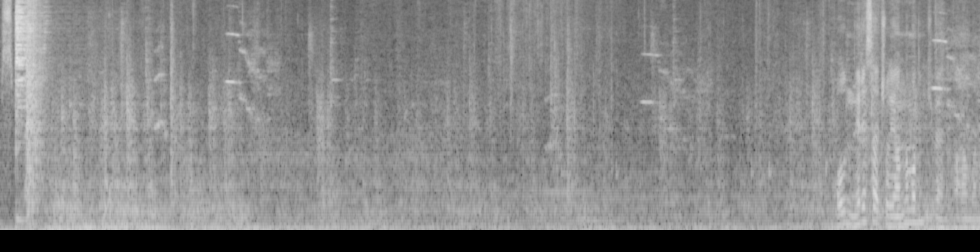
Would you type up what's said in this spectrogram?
Bismillah. Oğlum neresi açılıyor anlamadım ki ben. Anam bana.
